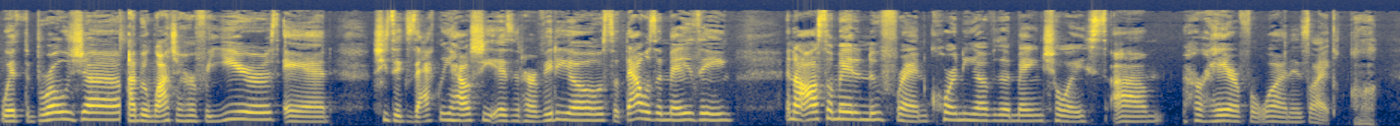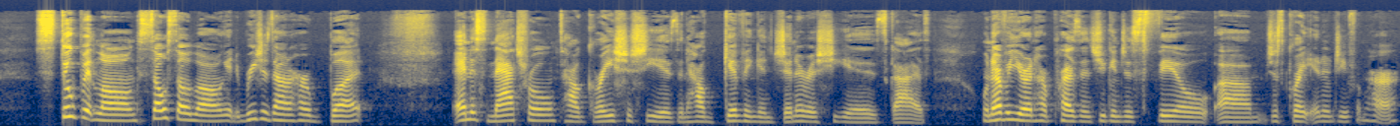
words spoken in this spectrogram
with Brosia. I've been watching her for years and she's exactly how she is in her videos. So that was amazing. And I also made a new friend, Courtney of the Mane Choice. Um, her hair for one is like stupid long, so so long. It reaches down to her butt. And it's natural how gracious she is and how giving and generous she is, guys. Whenever you're in her presence, you can just feel um, just great energy from her.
